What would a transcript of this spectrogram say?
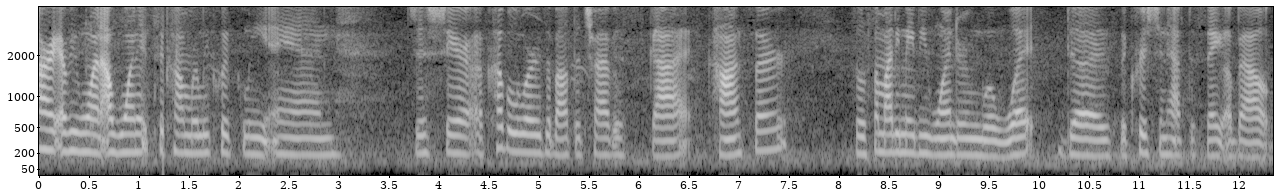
All right, everyone, I wanted to come really quickly and just share a couple of words about the Travis Scott concert. So somebody may be wondering, well, what does the Christian have to say about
